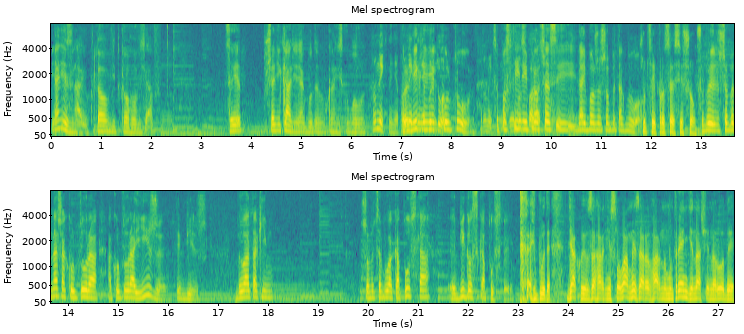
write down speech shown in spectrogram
Я не знаю, хто від кого взяв. Це є przenikanie, як буде українською мовою. Проникнення, Проникнення культур. Проникнення, Це постійний взаємозбагачення. процес, і дай Боже, щоб так було. Щоб цей процес ішов. Щоб, щоб наша культура, а культура їжі, тим більш, була таким, щоб це була капуста, е, бігос з капустою. Хай буде. Дякую за гарні слова. Ми зараз в гарному тренді. Наші народи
